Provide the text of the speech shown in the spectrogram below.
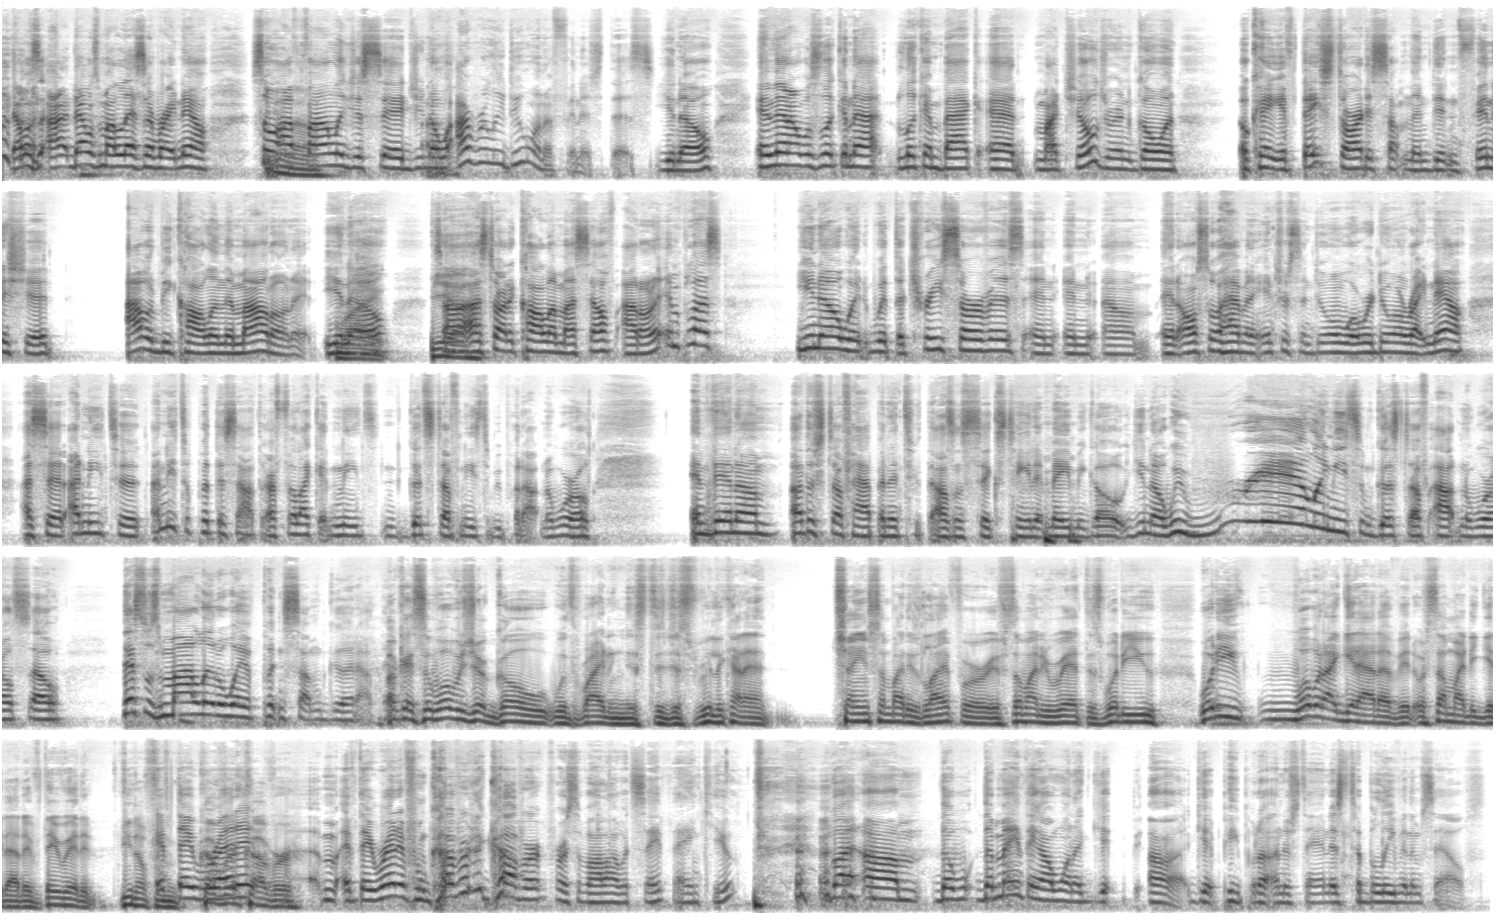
That was I, that was my lesson right now. So I know. finally just said, you know what, I really do want to finish this, you know. And then I was looking at looking back at my children, going, okay, if they started something and didn't finish it, I would be calling them out on it, you Right. know. So Yeah. I started calling myself out on it, and plus. You know, with, with the tree service and and um, and also having an interest in doing what we're doing right now, I said I need to I need to put this out there. I feel like it needs good stuff needs to be put out in the world. And then um, other stuff happened in 2016 that made me go, you know, we really need some good stuff out in the world. So this was my little way of putting something good out there. Okay, so what was your goal with writing this to just really kind of change somebody's life or if somebody read this what do you what do you what would I get out of it or somebody get out of it if they read it you know from If they cover read to it, cover um, if they read it from cover to cover, first of all, I would say thank you. but um, the the main thing I want to get uh, get people to understand is to believe in themselves.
